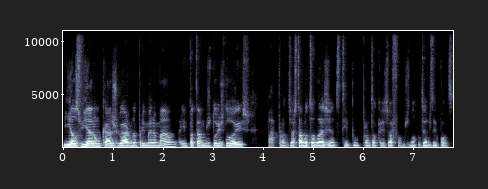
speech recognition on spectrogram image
E eles vieram cá jogar na primeira mão, empatamos 2-2 pá, pronto, já estava toda a gente tipo, pronto, ok, já fomos, não temos hipótese.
